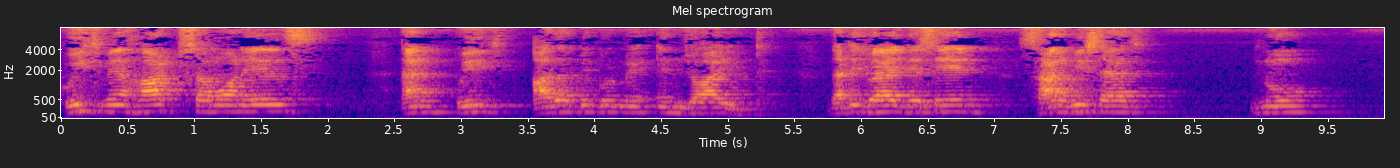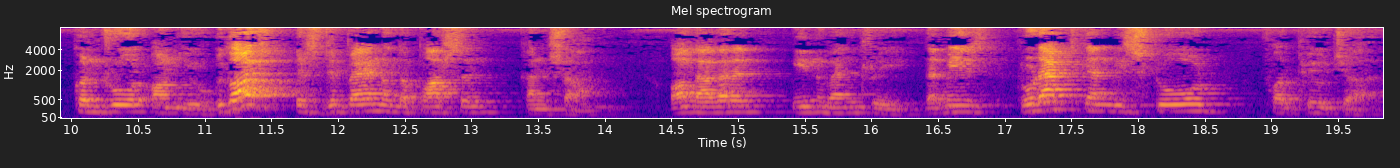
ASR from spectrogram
which may hurt someone else and which other people may enjoy it. That is why they said service has no control on you because it's depend on the person concerned. On the other hand, inventory. That means product can be stored for future.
